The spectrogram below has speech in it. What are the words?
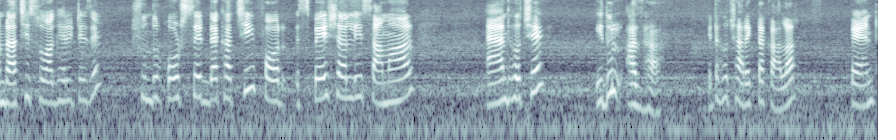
আমরা আছি সোয়াগ হেরিটেজে সুন্দর কোর্স সেট দেখাচ্ছি ফর স্পেশালি সামার অ্যান্ড হচ্ছে ঈদুল আজহা। এটা হচ্ছে আরেকটা কালার প্যান্ট।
